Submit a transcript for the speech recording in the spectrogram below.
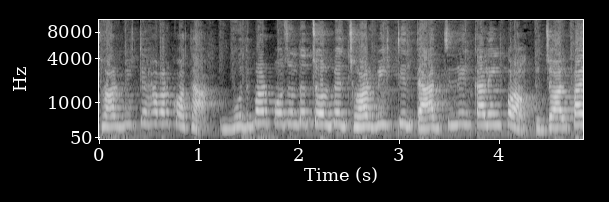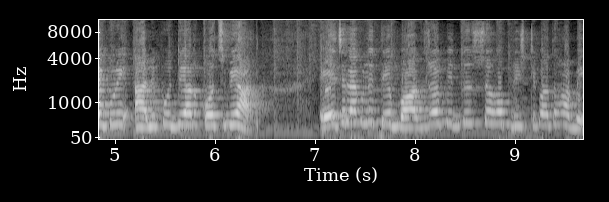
ঝড় বৃষ্টি হওয়ার কথা। বুধবার পর্যন্ত চলবে ঝড় বৃষ্টি দার্জিলিং, কালিম্পং, জলপাইগুড়ি, আলিপুরদুয়ার, কোচবিহার। এই জেলাগুলিতে বজ্র, বিদ্যুৎ সহ বৃষ্টিপাত হবে।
